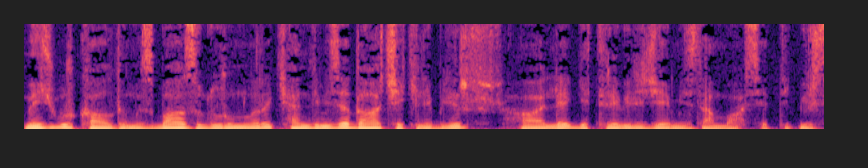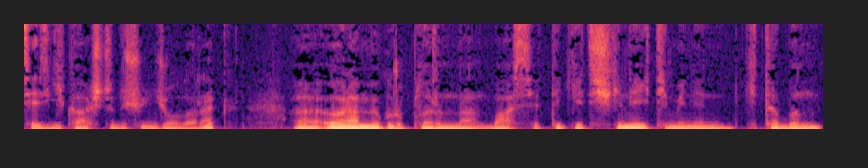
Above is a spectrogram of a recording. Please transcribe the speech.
mecbur kaldığımız bazı durumları kendimize daha çekilebilir hale getirebileceğimizden bahsettik bir sezgi karşıtı düşünce olarak. Ee, öğrenme gruplarından bahsettik. Yetişkin eğitiminin, kitabın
